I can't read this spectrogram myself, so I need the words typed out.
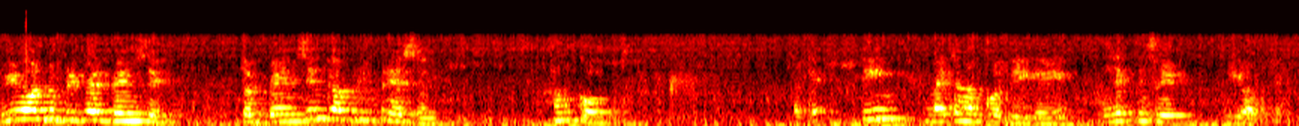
We want to prepare benzene तो बेंजीन का प्रिपरेशन हमको ओके तीन मेथड हमको दी गई है electricity object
